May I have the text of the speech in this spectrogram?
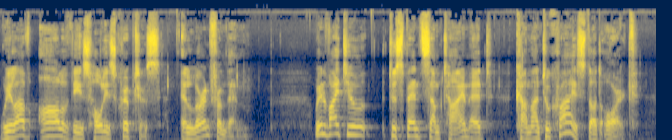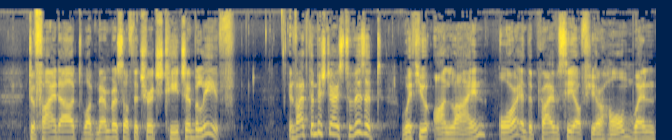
We love all of these holy scriptures and learn from them. We invite you to spend some time at comeuntochrist.org to find out what members of the church teach and believe. Invite the missionaries to visit with you online or in the privacy of your home when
